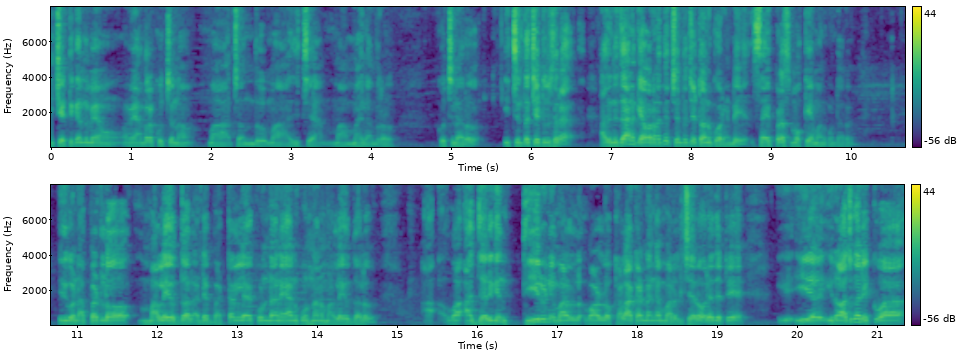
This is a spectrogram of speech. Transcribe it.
ఈ చెట్టు కింద మేము మేము అందరూ కూర్చున్నాం. మా చందు మా ఆదిత్య మా అమ్మాయిలు అందరూ కూర్చున్నారు. ఈ చింత చెట్టు చూసారా? అది నిజానికి ఎవరైనా చింత చెట్టు అనుకోరండి సైప్రస్ మొక్క ఏమనుకుంటారు? ఇదిగోండి అప్పట్లో మల్ల యుద్ధాలు అంటే బట్టలు లేకుండానే అనుకుంటున్నాను మల్ల యుద్ధాలు ఆ- జరిగిన తీరుని వాళ్ళ వాళ్ళు కళాఖండంగా మరల్చారో లేదంటే ఈ- ఈ రాజుగారు ఎక్కువ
